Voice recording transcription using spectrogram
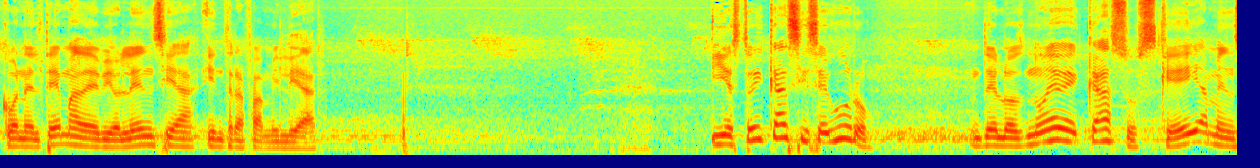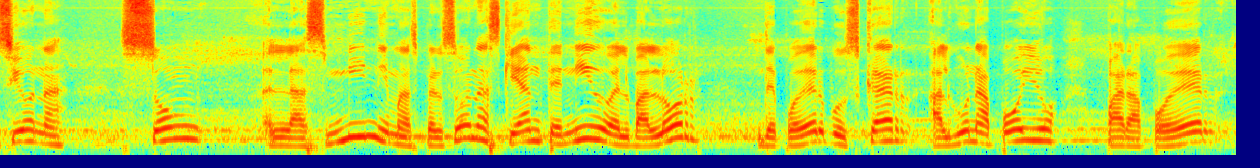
con el tema de violencia intrafamiliar. Y estoy casi seguro de los nueve casos que ella menciona, son las mínimas personas que han tenido el valor de poder buscar algún apoyo para poder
